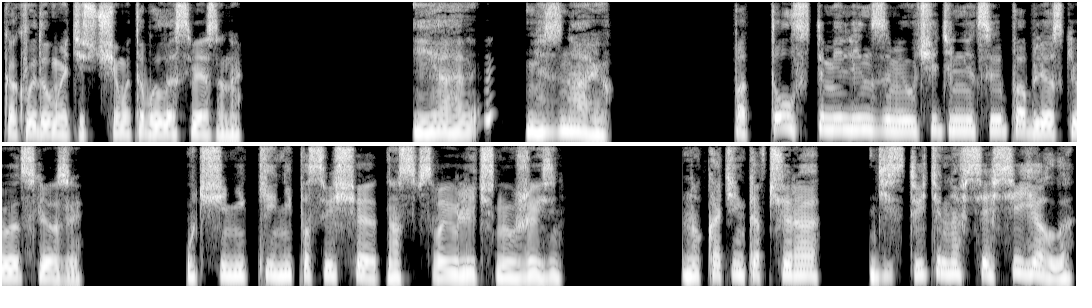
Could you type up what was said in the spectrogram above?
«Как вы думаете, с чем это было связано?» «Я не знаю». Под толстыми линзами учительницы поблескивают слезы. «Ученики не посвящают нас в свою личную жизнь. Но Катенька вчера действительно вся сияла».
